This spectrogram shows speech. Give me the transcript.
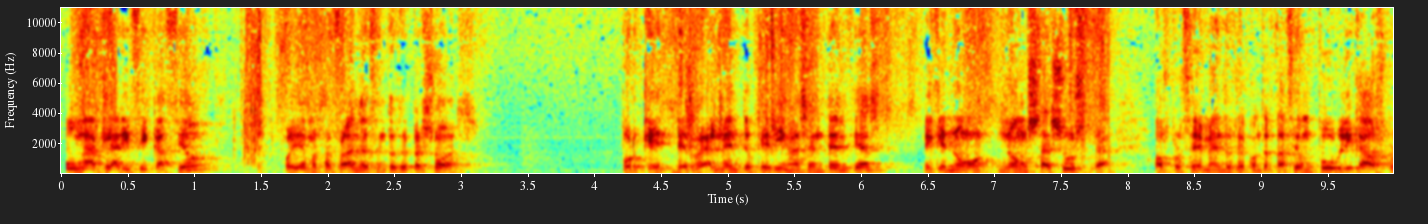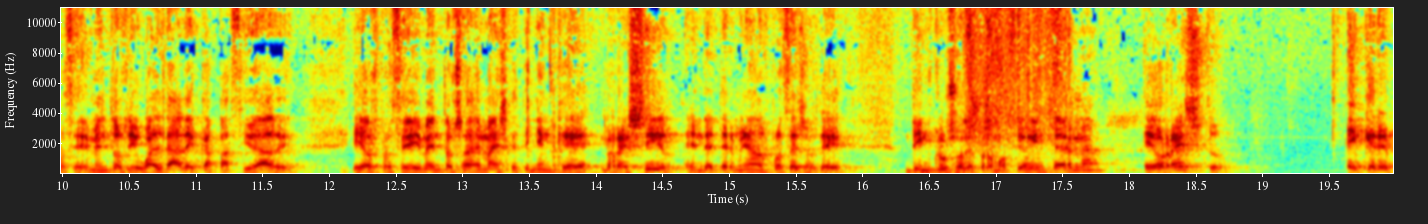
unha clarificación, podríamos estar falando de centos de persoas. Porque de realmente o que din as sentencias é que non, non se asusta aos procedementos de contratación pública, aos procedementos de igualdade, capacidade e aos procedimentos, ademais, que teñen que resir en determinados procesos de, de incluso de promoción interna, e o resto, é querer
